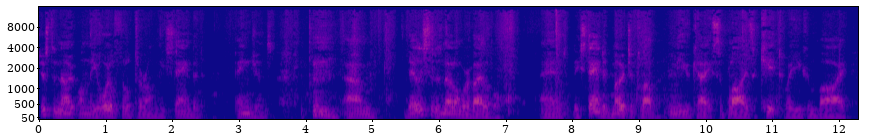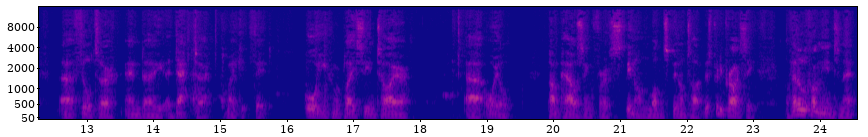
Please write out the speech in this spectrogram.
Just a note on the oil filter on the standard engines. um, they're listed as no longer available and the Standard Motor Club in the UK supplies a kit where you can buy a filter and a adapter to make it fit or you can replace the entire uh, oil pump housing for a spin-on, modern spin-on type. It's pretty pricey. I've had a look on the internet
